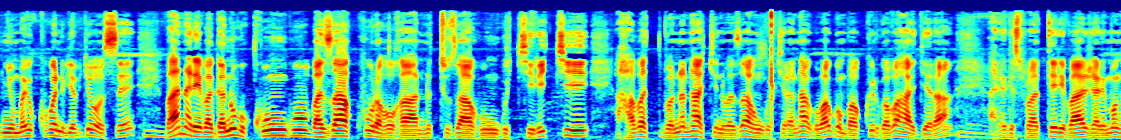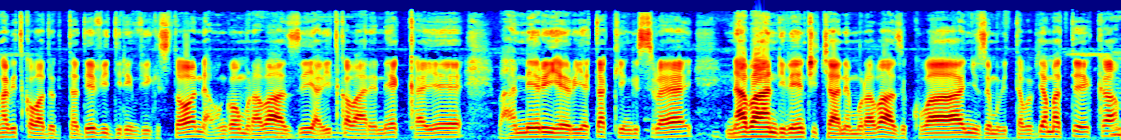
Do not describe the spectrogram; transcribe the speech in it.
nyuma yo kubona ibyo byose banarebaga n'ubukungu bazakura aho hantu tuzahungukira iki? Aha babona nta kintu bazahungukira ntabwo bagomba kwirwa bahagera. Abegisiporateri baje harimo nk'abitwa ba dr. David livingstone abo ngabo murabazi abitwa ba rene kaye ba mary henrietta kingsley n'abandi benshi cyane murabazi ku banyuze mu bitabo by'amateka.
